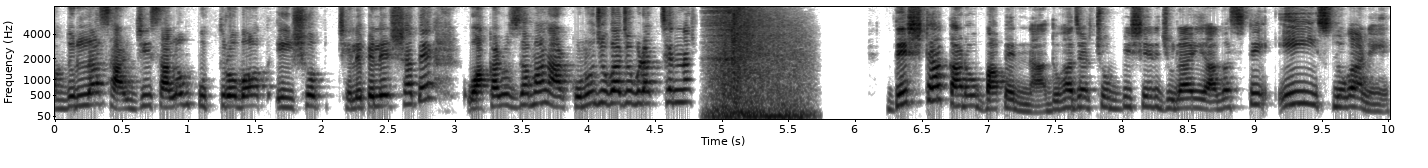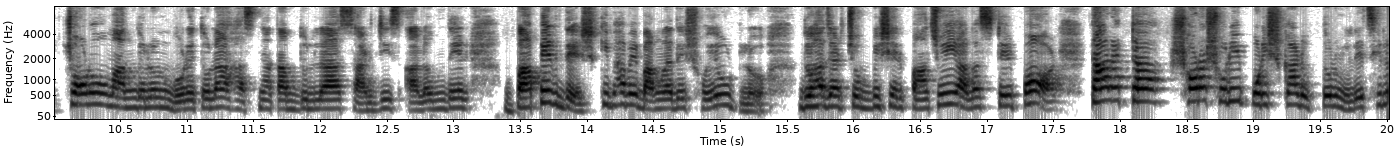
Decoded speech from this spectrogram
আবদুল্লাহ, সার্জিস আলম পুত্রবত এইসব ছেলেপেলের সাথে ওয়াকারুজ্জামান আর কোনো যোগাযোগ রাখছেন না। দেশটা কারও বাপের না। দু হাজার চব্বিশের জুলাই, আগস্টে এই স্লোগানে চরম আন্দোলন গড়ে তোলা হাসনাত আবদুল্লাহ, সার্জিস আলমদের বাপের দেশ কীভাবে বাংলাদেশ হয়ে উঠল? দু হাজার চব্বিশের পাঁচই আগস্টের পর তার একটা সরাসরি পরিষ্কার উত্তর মিলেছিল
